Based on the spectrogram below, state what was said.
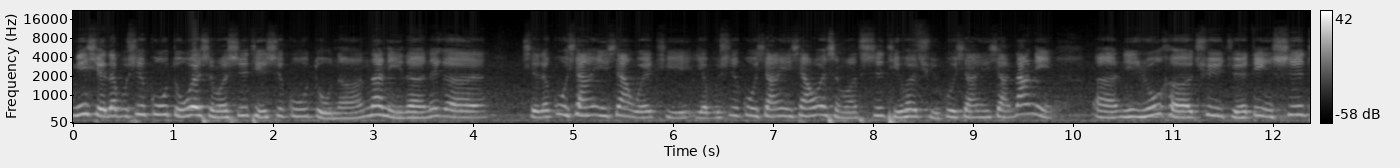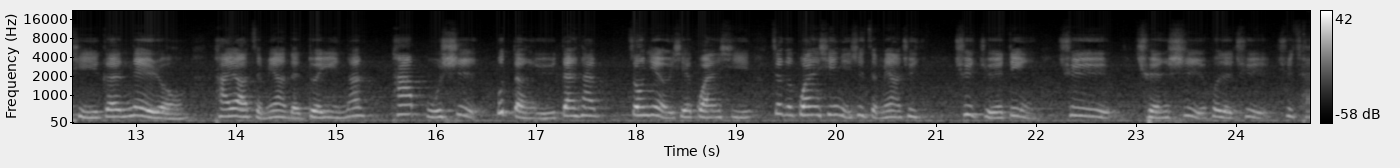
你写的不是孤独，为什么诗题是孤独呢？那你的那个写的故乡印象为题，也不是故乡印象，为什么诗题会取故乡印象？当你呃，你如何去决定诗题跟内容它要怎么样的对应？那它不是不等于，但它中间有一些关系。这个关系你是怎么样去？去决定、去诠释或者去去阐、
